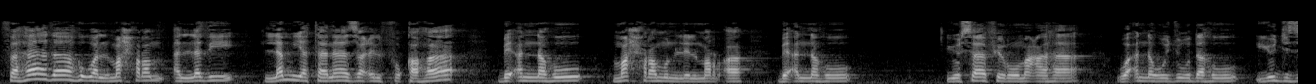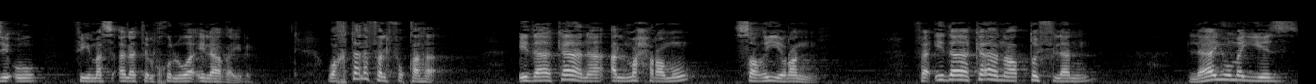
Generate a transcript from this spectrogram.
فهذا هو المحرم الذي لم يتنازع الفقهاء بأنه محرم للمرأة بأنه يسافر معها وأن وجوده يجزئ في مسألة الخلوة إلى غيره. واختلف الفقهاء. إذا كان المحرم صغيرا فإذا كان طفلا لا يميز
